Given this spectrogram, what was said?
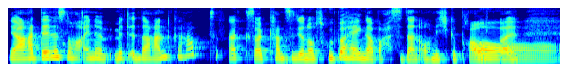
Ja, hat Dennis noch eine mit in der Hand gehabt. Hat gesagt, kannst du dir noch drüber hängen, aber hast du dann auch nicht gebraucht, oh. weil.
